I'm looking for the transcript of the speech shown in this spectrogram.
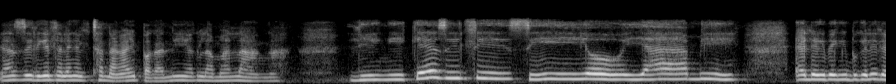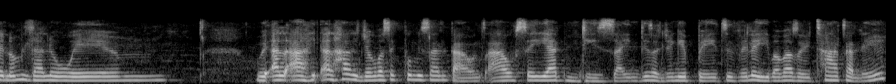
yazile ngendlela engilithanda ngayo ibhakaniya kulamalanga. Lingigeza inhliziyo yami ande bengibukelile nomdlalo we we Al Ahly Al Ahly njengoba sekuphuma iSundowns awu seyandiza indiza njengebheti vele yiba bazoyithatha le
